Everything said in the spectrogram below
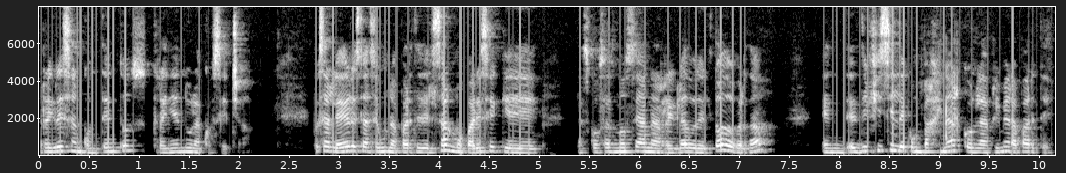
regresan contentos trayendo la cosecha. Pues al leer esta segunda parte del Salmo parece que las cosas no se han arreglado del todo, ¿verdad? Es difícil de compaginar con la primera parte.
